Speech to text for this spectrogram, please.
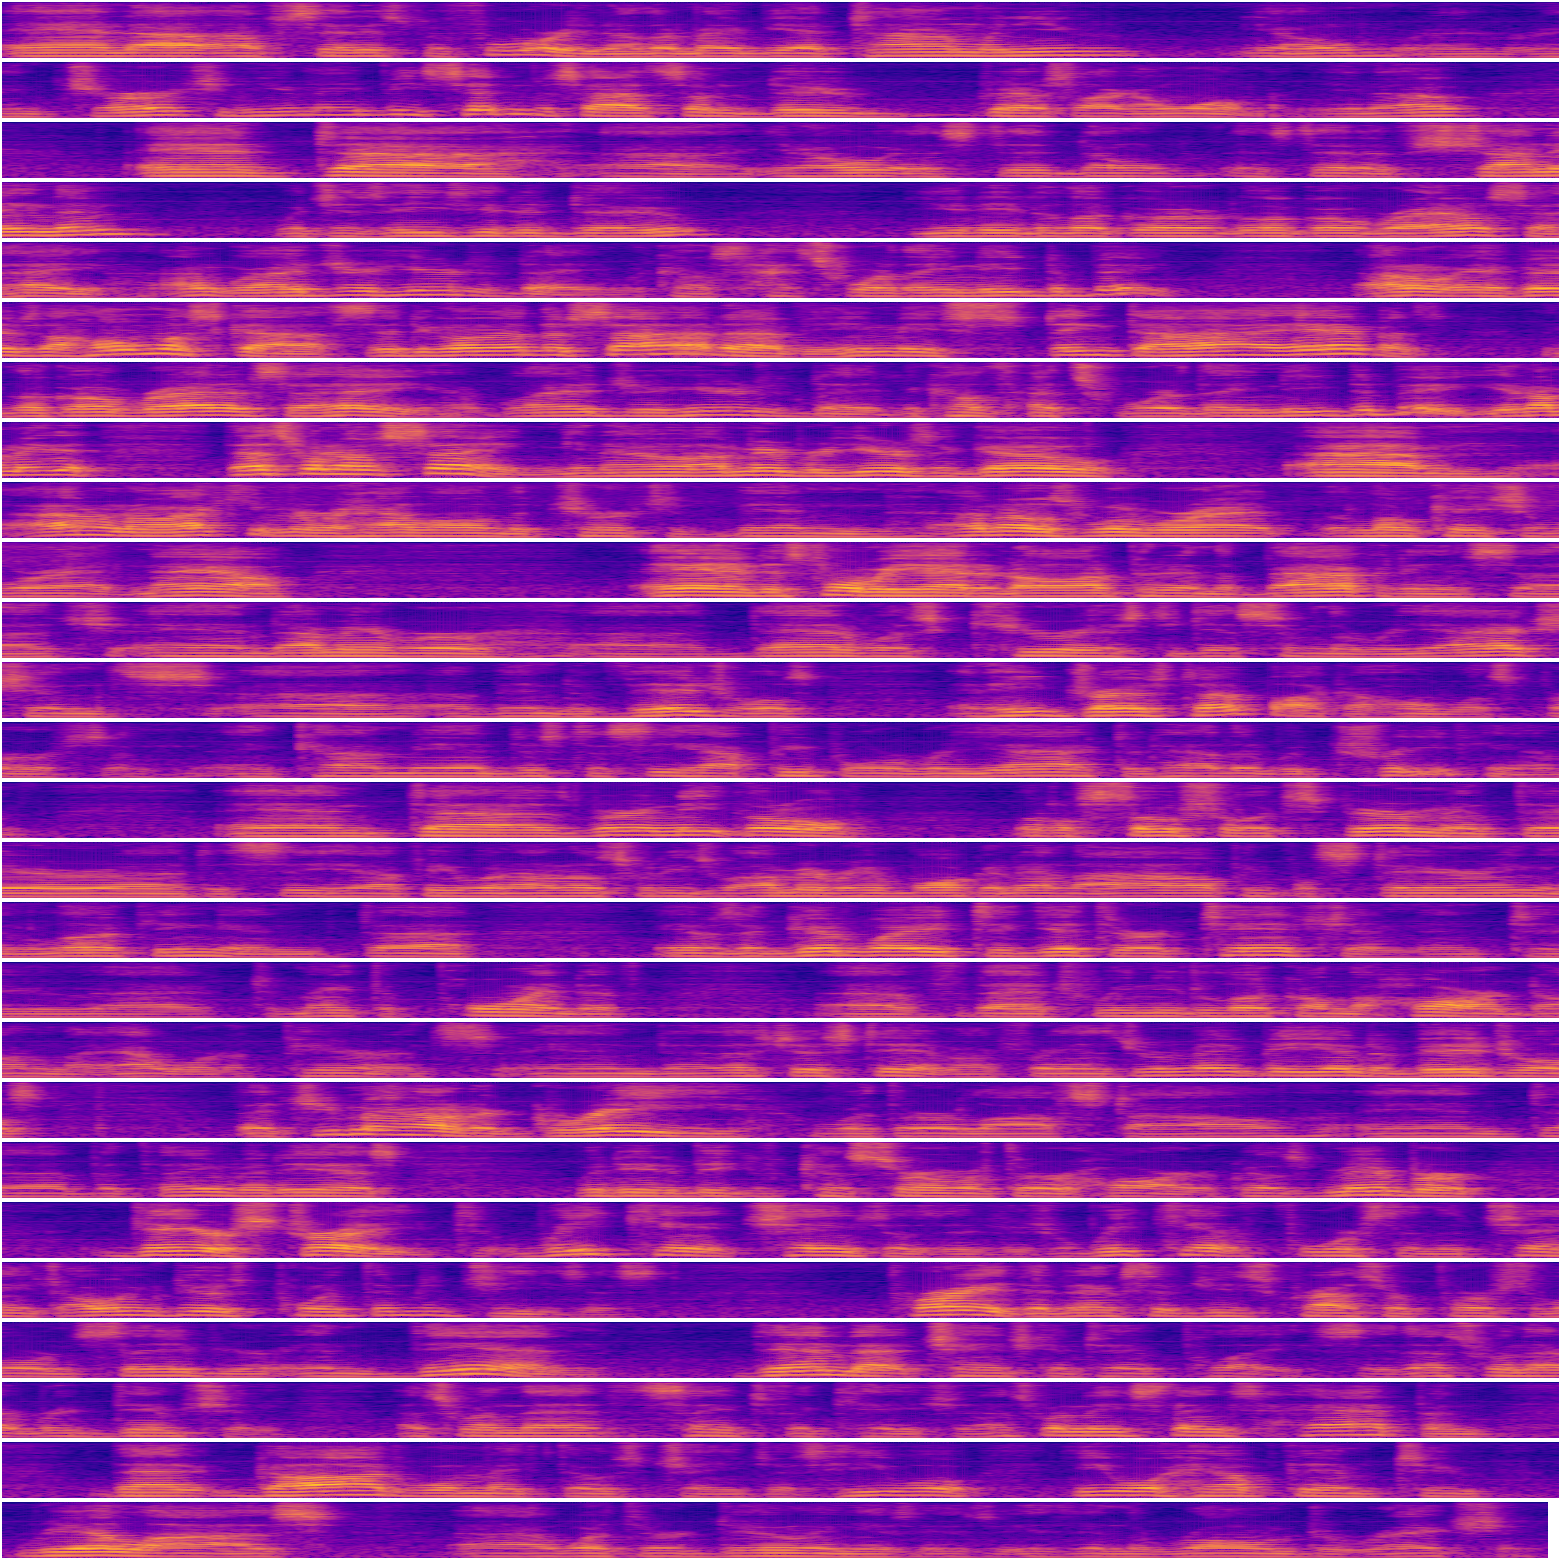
And uh, I've said this before, you know, there may be a time when you, you know, in church and you may be sitting beside some dude dressed like a woman, you know, and uh, uh, you know, instead don't instead of shunning them, which is easy to do, you need to look over, look over and say, hey, I'm glad you're here today because that's where they need to be. I don't if there's a homeless guy sitting on the other side of you, he may stink to high heavens. You look over at them and say, "Hey, I'm glad you're here today," because that's where they need to be. You know, I mean, that's what I was saying. You know, I remember years ago. Um, I don't know. I can't remember how long the church had been. I know it's when we're at the location we're at now, and it's before we added on, put it in the balcony and such. And I remember uh, Dad was curious to get some of the reactions uh, of individuals, and he dressed up like a homeless person and come in just to see how people would react and how they would treat him. And uh, it was a very neat little little social experiment there uh, to see how people. And I noticed what he's. I remember him walking down the aisle, people staring and looking, and uh, it was a good way to get their attention and to uh, to make the point of. Of that we need to look on the heart, not on the outward appearance, and uh, that's just it, my friends. There may be individuals that you may not agree with their lifestyle, and uh, but the thing of it is, we need to be concerned with their heart because remember, gay or straight, we can't change those individuals. We can't force them to change. All we can do is point them to Jesus, pray that they accept Jesus Christ our personal Lord and Savior, and then then that change can take place. See, that's when that redemption, that's when that sanctification, that's when these things happen. That God will make those changes. He will He will help them to realize uh, what they're doing is, is, is in the wrong direction.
